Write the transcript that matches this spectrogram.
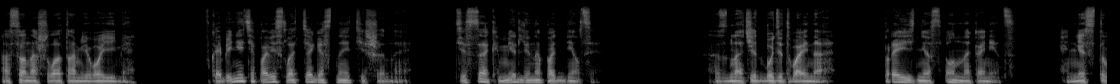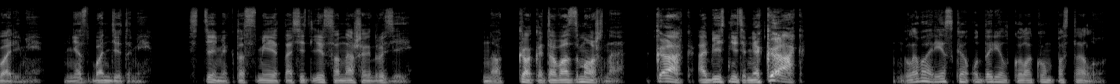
Оса нашла там его имя. В кабинете повисла тягостная тишина. Тесак медленно поднялся. «Значит, будет война», — произнес он наконец. «Не с тварями, не с бандитами. С теми, кто смеет носить лица наших друзей. Но как это возможно? Как? Объясните мне, как?» Глава резко ударил кулаком по столу,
